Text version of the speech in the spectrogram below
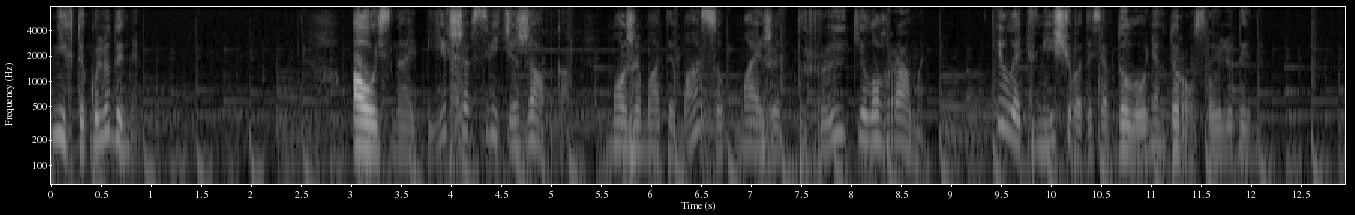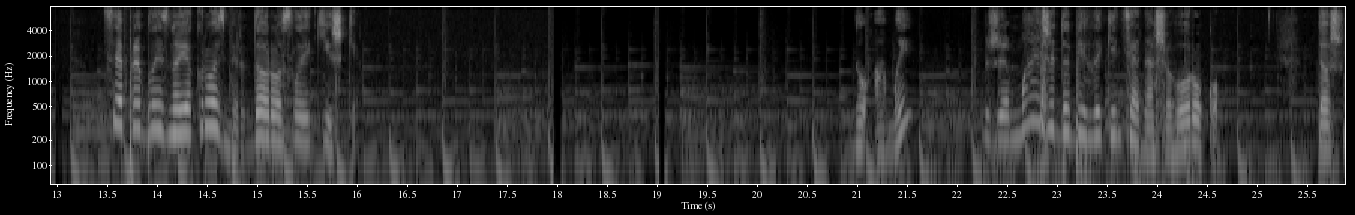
нігтику людини. А ось найбільша в світі жабка може мати масу майже 3 кілограми і ледь вміщуватися в долонях дорослої людини. Це приблизно як розмір дорослої кішки. Ну а ми вже майже добігли кінця нашого уроку. Тож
